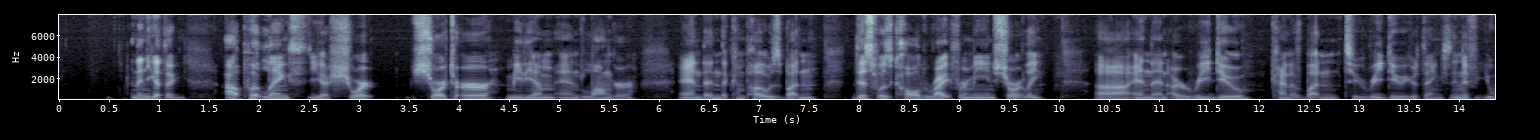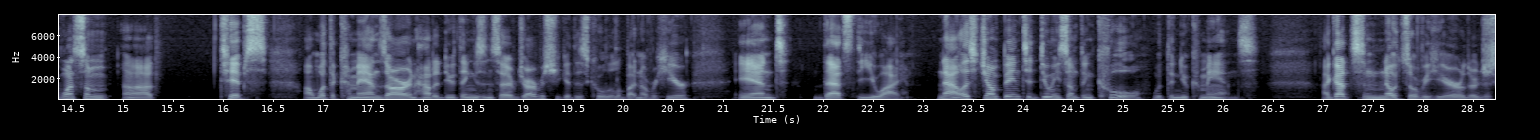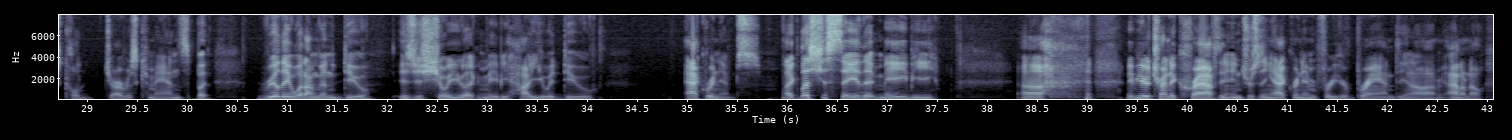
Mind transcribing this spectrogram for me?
And then you get the output length, you got short, shorter, medium, and longer, and then the compose button. This was called write for me and shortly, uh, and then a redo kind of button to redo your things. And if you want some uh, tips on what the commands are and how to do things inside of Jarvis, you get this cool little button over here, and that's the UI. Now let's jump into doing something cool with the new commands. I got some notes over here. They're just called Jarvis commands, but really what I'm going to do is just show you like maybe how you would do acronyms. Like let's just say that maybe uh, maybe you're trying to craft an interesting acronym for your brand. You know, I don't know.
